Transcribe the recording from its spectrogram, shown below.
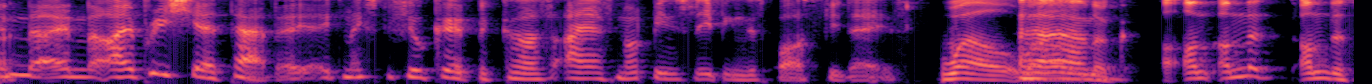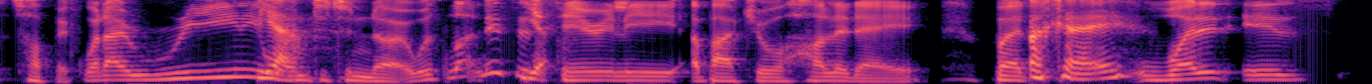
And, and, and I appreciate that. It makes me feel good because I have not been sleeping this past few days. Well, well, Um, look on, on the on this topic. What I really Yeah. wanted to know was not necessarily about your holiday, but Okay. what it is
